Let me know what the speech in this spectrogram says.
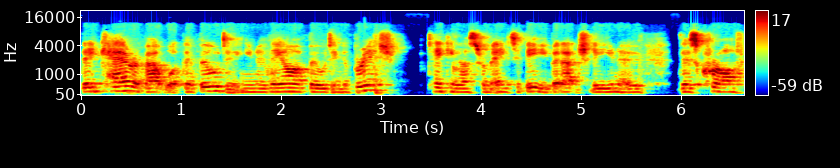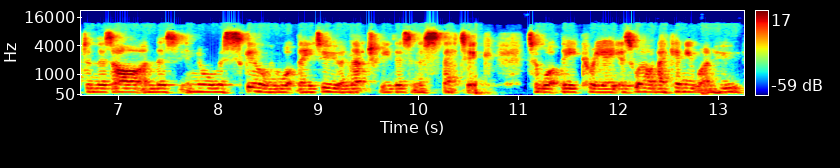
they care about what they're building. You know they are building a bridge taking us from A to B, but actually, you know, there's craft and there's art and there's enormous skill in what they do. And actually, there's an aesthetic to what they create as well. Like anyone who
